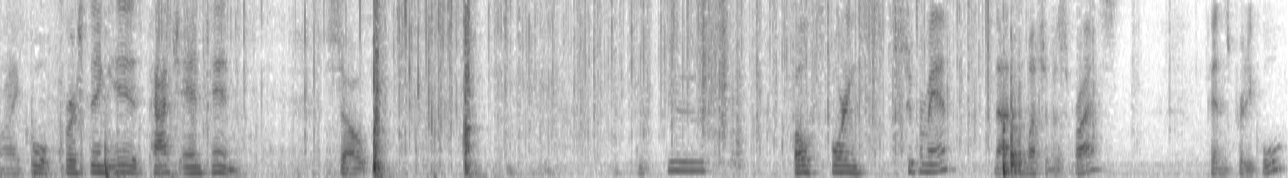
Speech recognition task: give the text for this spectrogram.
All right, cool. First thing is patch and pin. So, both sporting Superman. Not so much of a surprise. Pin's pretty cool.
